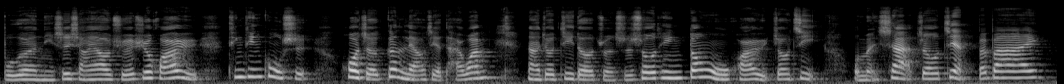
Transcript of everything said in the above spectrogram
不论你是想要学学华语、听听故事，或者更了解台湾，那就记得准时收听《东吴华语周记》。我们下周见，拜拜。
